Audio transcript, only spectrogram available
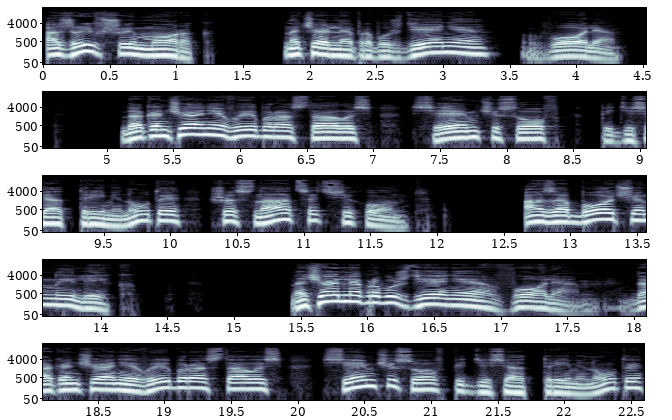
Оживший морок. Начальное пробуждение. Воля. До окончания выбора осталось 7 часов 53 минуты 16 секунд. Озабоченный лик. Начальное пробуждение — воля. До окончания выбора осталось 7 часов 53 минуты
